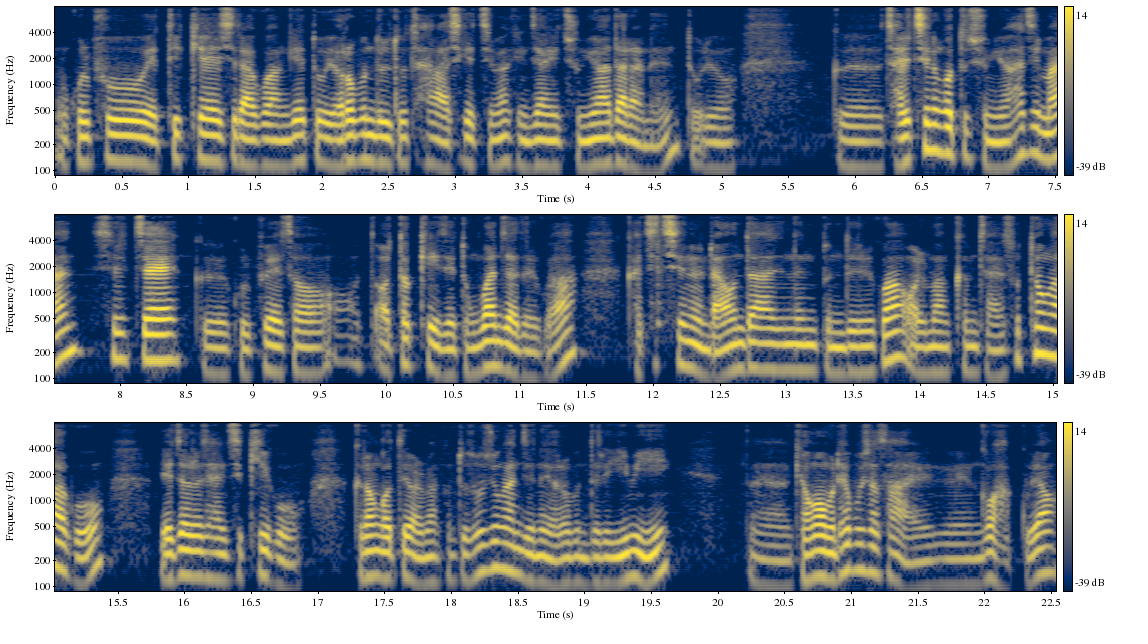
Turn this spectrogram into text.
뭐 골프 에티켓이라고 한 게 또 여러분들도 잘 아시겠지만 굉장히 중요하다라는 또 그리고 그잘 치는 것도 중요하지만 실제 그 골프에서 어떻게 이제 동반자들과 같이 치는 라운드 하는 분들과 얼만큼 잘 소통하고 예절을 잘 지키고 그런 것들이 얼만큼 또 소중한지는 여러분들이 이미 어, 경험을 해보셔서 알는 것 같고요.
